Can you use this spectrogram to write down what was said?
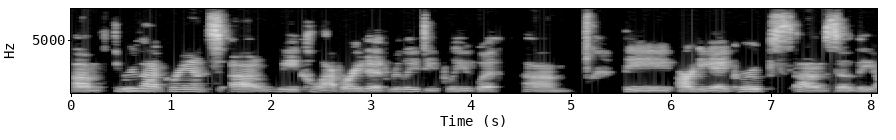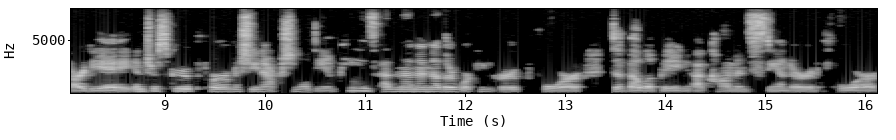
Um, through that grant, uh, we collaborated really deeply with um, the RDA groups, um, so the RDA interest group for machine actionable DMPs, and then another working group for developing a common standard for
